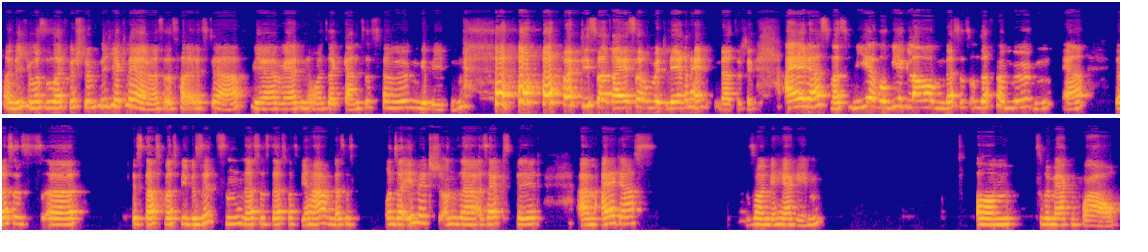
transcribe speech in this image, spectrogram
Und ich muss es euch bestimmt nicht erklären, was das heißt. Ja, wir werden unser ganzes Vermögen gebeten. Bei dieser Reise, um mit leeren Händen dazustehen. All das, was wir, wo wir glauben, das ist unser Vermögen, ja, das ist, äh, ist das, was wir besitzen, das ist das, was wir haben, das ist unser Image, unser Selbstbild. Ähm, all das sollen wir hergeben, um zu bemerken, wow,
